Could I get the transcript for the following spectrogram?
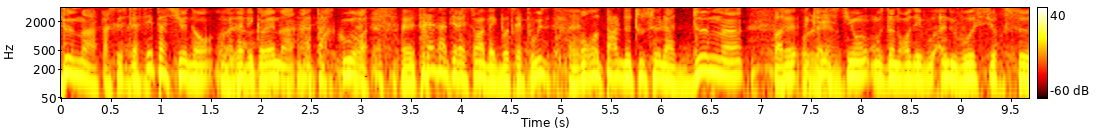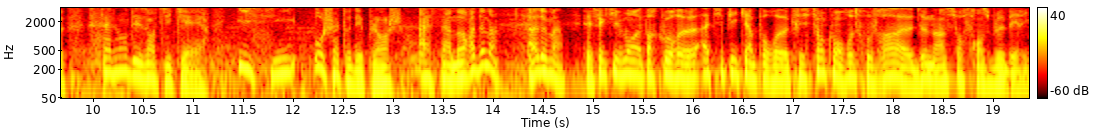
demain parce que c'est assez passionnant. Vous avez quand même un, un parcours euh, très intéressant avec votre épouse. On reparle de tout cela demain. Pas de Euh. Christian, on se donne rendez-vous à nouveau sur ce salon des antiquaires, ici au Château des Planches à Saint-Maur. À demain. À demain. Effectivement, un parcours euh, atypique hein, pour Christian qu'on retrouvera demain sur France Bleu Berry.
